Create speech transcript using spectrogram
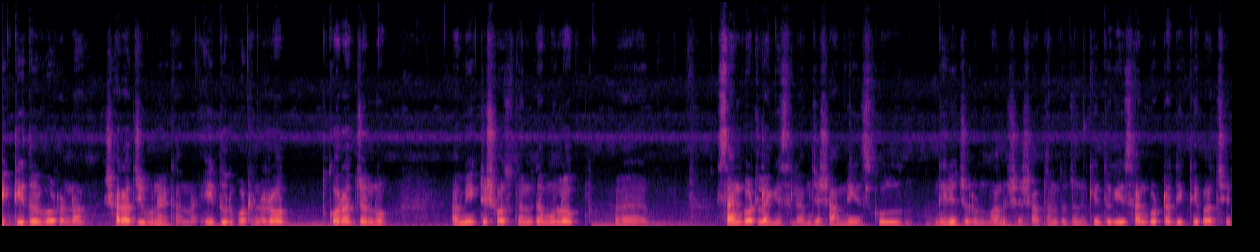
একটি দুর্ঘটনা, সারা জীবনের কান্না। এই দুর্ঘটনা রোধ করার জন্য আমি একটি সচেতনতামূলক সাইনবোর্ড লাগিয়েছিলাম যে সামনে স্কুল ধীরে চলুন, মানুষের সাবধানতার জন্য। কিন্তু এই সাইনবোর্ডটা দেখতে পাচ্ছেন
